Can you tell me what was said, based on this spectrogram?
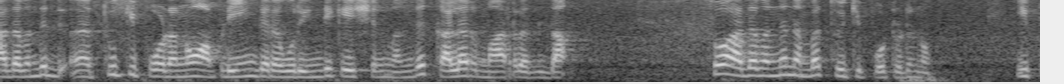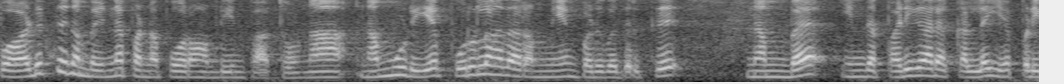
அதை வந்து தூக்கி போடணும் அப்படிங்கிற ஒரு இண்டிகேஷன் வந்து கலர் மாறுறது தான் ஸோ அதை வந்து நம்ம தூக்கி போட்டுடணும். இப்போ அடுத்து நம்ம என்ன பண்ண போகிறோம் அப்படின்னு பார்த்தோம்னா நம்முடைய பொருளாதாரம் மேம்படுவதற்கு நம்ம இந்த படிகாரக்கல்லை எப்படி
